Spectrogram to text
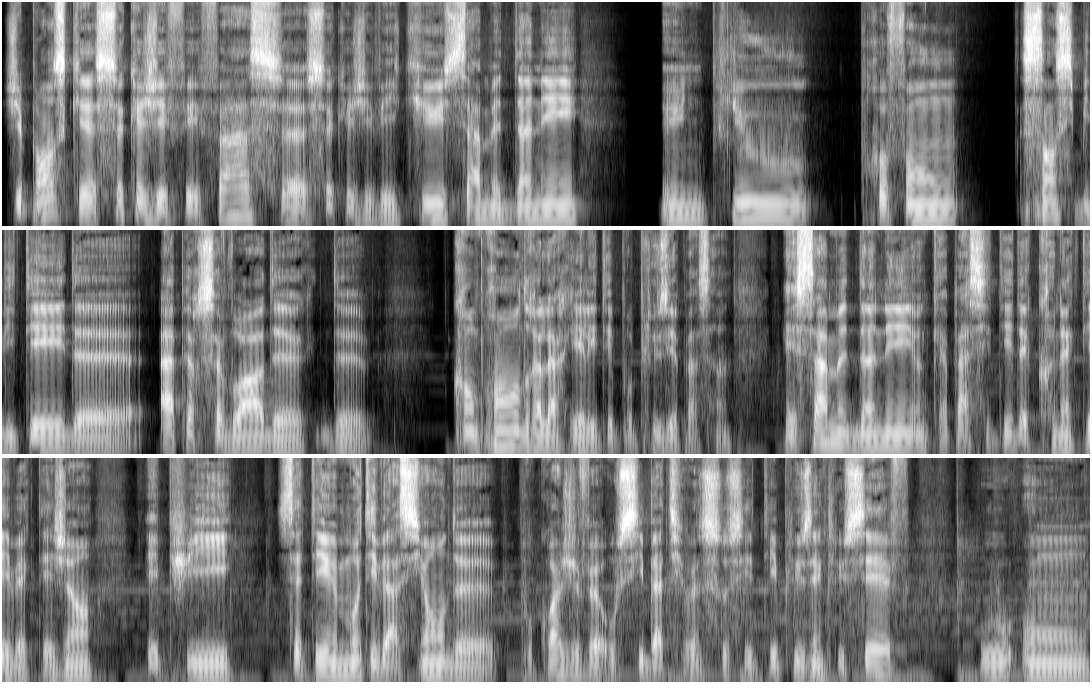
je pense que ce que j'ai fait face, euh, ce que j'ai vécu, ça me donnait une plus profonde sensibilité de apercevoir, de, de comprendre la réalité pour plusieurs personnes. Et ça me donnait une capacité de connecter avec des gens. Et puis, c'était une motivation de pourquoi je veux aussi bâtir une société plus inclusive où on,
